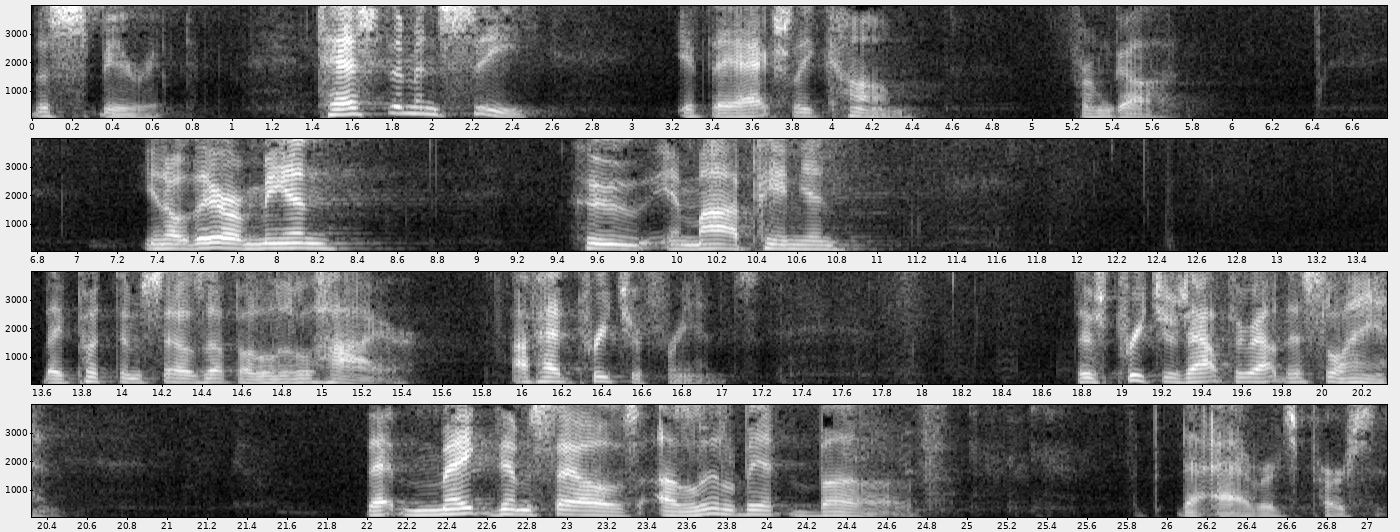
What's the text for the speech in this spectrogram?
the Spirit. Test them and see if they actually come from God. You know, there are men who, in my opinion, they put themselves up a little higher. I've had preacher friends. There's preachers out throughout this land that make themselves a little bit above the average person.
